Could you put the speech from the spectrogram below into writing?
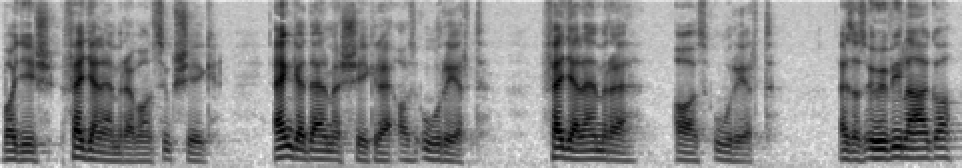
vagyis fegyelemre van szükség. Engedelmességre az Úrért, fegyelemre az Úrért. Ez az ő világa,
